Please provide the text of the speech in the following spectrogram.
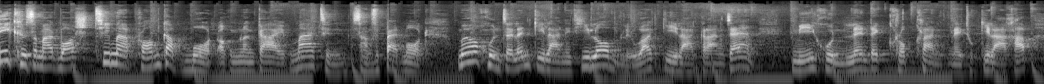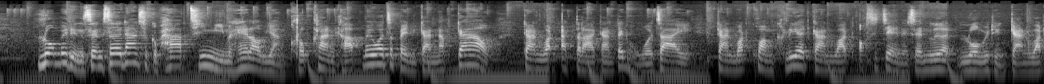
นี่คือสมาร์ทวอชที่มาพร้อมกับโหมดออกกำลังกายมากถึง 38 โหมด ไม่ว่าคุณจะเล่นกีฬาในที่ร่ม หรือว่ากีฬากลางแจ้ง มีคุณเล่นได้ครบครันในทุกกีฬาครับ รวมไปถึงเซ็นเซอร์ด้านสุขภาพที่มีมาให้เราอย่างครบครันครับ ไม่ว่าจะเป็นการนับก้าว การวัดอัตราการเต้นของหัวใจ การวัดความเครียด การวัดออกซิเจนในเส้นเลือด รวมไปถึงการวัด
